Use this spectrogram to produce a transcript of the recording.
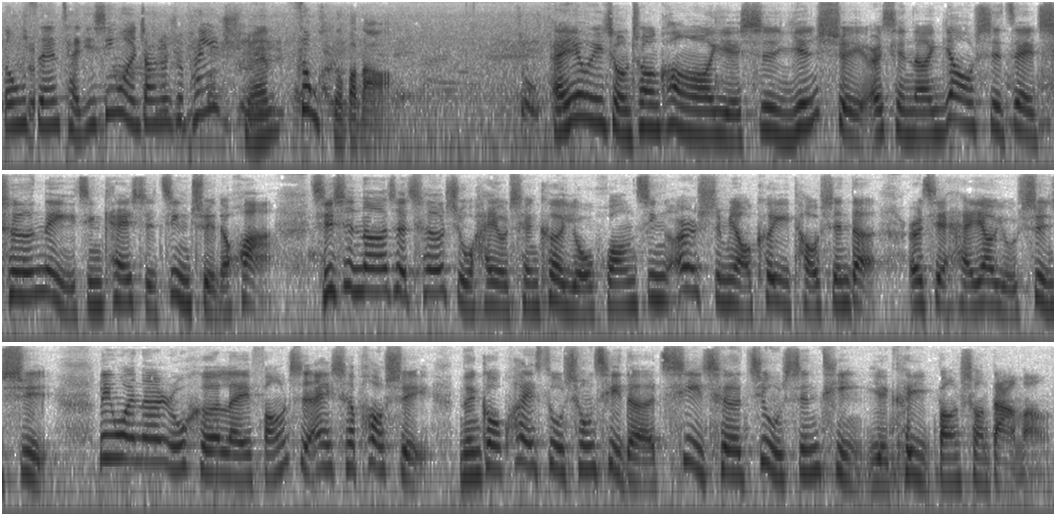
东森财经新闻张教授潘玉泉综合报道。还有一种状况哦，也是淹水，而且呢，要是在车内已经开始进水的话，其实呢，这车主还有乘客有黄金二十秒可以逃生的，而且还要有顺序。另外呢，如何来防止爱车泡水，能够快速充气的汽车救生艇也可以帮上大忙。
